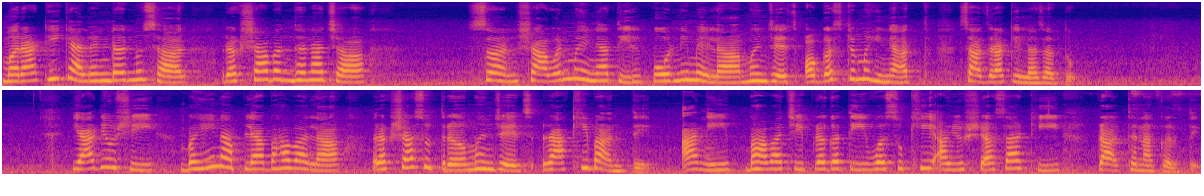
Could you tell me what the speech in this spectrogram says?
मराठी कॅलेंडरनुसार रक्षाबंधनाच्या सण श्रावण महिन्यातील पौर्णिमेला म्हणजेच ऑगस्ट महिन्यात साजरा केला जातो. या दिवशी बहीण आपल्या भावाला रक्षासूत्र म्हणजेच राखी बांधते आणि भावाची प्रगती व सुखी आयुष्यासाठी प्रार्थना करते.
